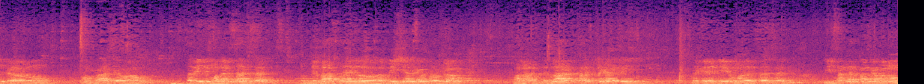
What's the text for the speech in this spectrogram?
ముందుకు రావడం మనకు ఆశావాహం సార్ ఇది మొదటిసారి సార్. జిల్లా స్థాయిలో అఫీషియల్గా ప్రోగ్రామ్ మన జిల్లా కలెక్టర్ గారి దగ్గర చేయడం మొదటిసారి సార్. ఈ సందర్భంగా మనం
